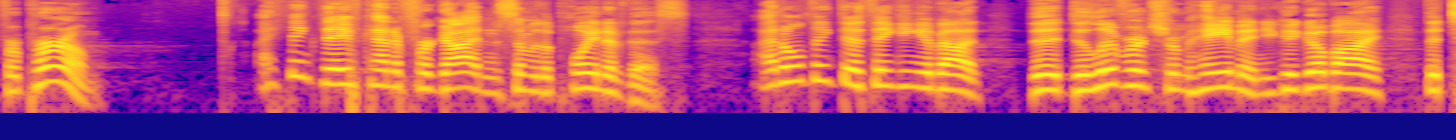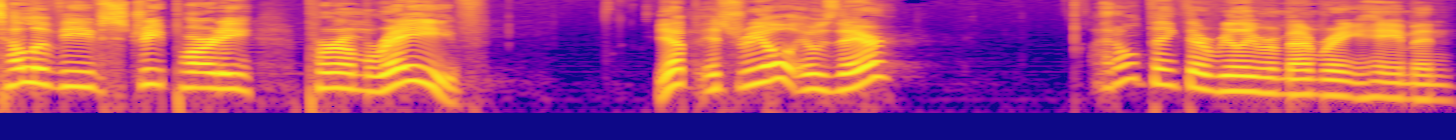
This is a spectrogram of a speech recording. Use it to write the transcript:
for Purim. I think they've kind of forgotten some of the point of this. I don't think they're thinking about the deliverance from Haman. You could go by the Tel Aviv street party Purim rave. Yep, it's real. It was there. I don't think they're really remembering Haman.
